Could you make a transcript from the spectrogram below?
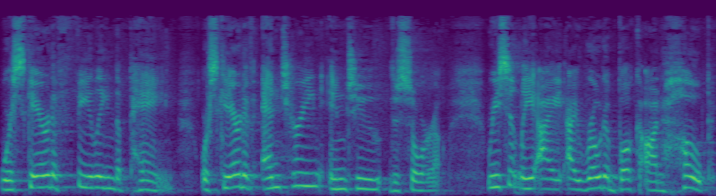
We're scared of feeling the pain. We're scared of entering into the sorrow. Recently, I, I wrote a book on hope.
